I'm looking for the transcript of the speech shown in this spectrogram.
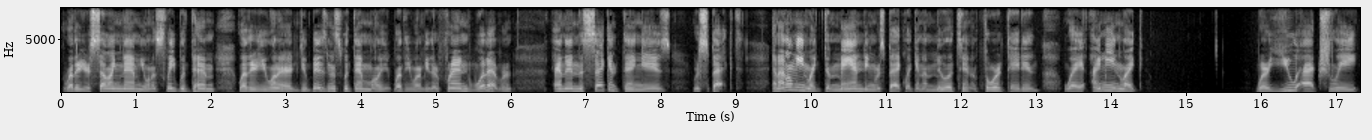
Whether you're selling them, you want to sleep with them, whether you want to do business with them, or whether you want to be their friend, whatever. And then the second thing is respect. And I don't mean like demanding respect, like in a militant, authoritative way. I mean like where you actually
